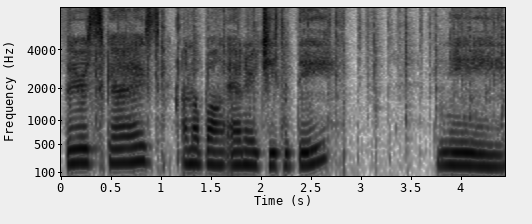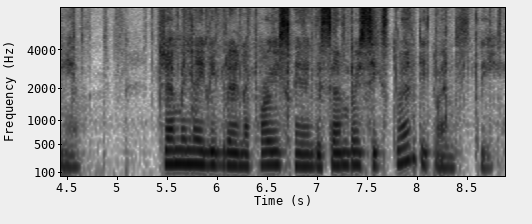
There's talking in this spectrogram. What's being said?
Spirits guys, ano ba ang energy today ni Gemini Libra and Aquarius ngayong December 6, 2023?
